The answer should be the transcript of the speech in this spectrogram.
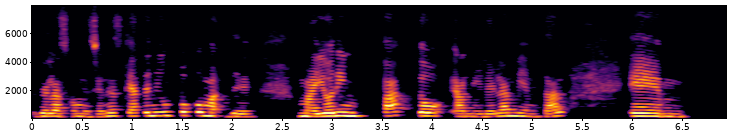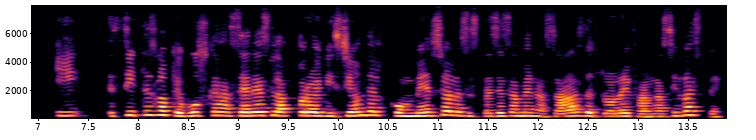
de las convenciones que ha tenido un poco de mayor impacto a nivel ambiental. Em, y CITES lo que busca hacer es la prohibición del comercio de las especies amenazadas de flora y fauna silvestre.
